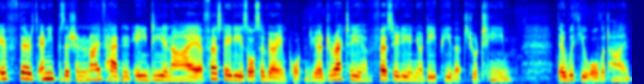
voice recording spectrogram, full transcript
if there's any position, and I've had an AD and I, a first AD is also very important. You're a director, you have a first AD and your DP, that's your team. They're with you all the time.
